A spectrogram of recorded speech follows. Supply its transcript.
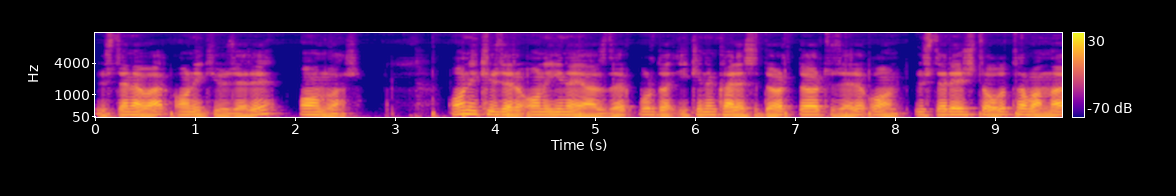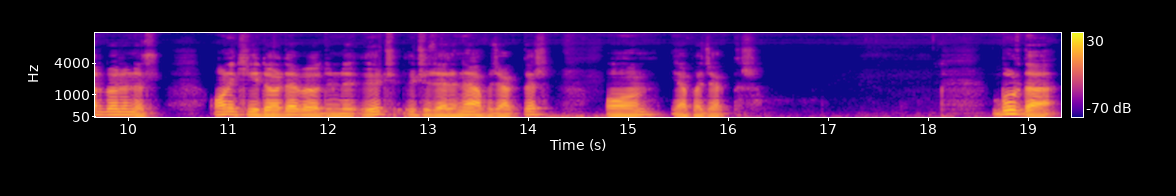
Üstte ne var? 12 üzeri 10 var. 12 üzeri 10'u yine yazdık. Burada 2'nin karesi 4. 4 üzeri 10. Üstleri eşit oldu. Tabanlar bölünür. 12'yi 4'e böldüğümde 3. 3 üzeri ne yapacaktır? 10 yapacaktır. Burada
